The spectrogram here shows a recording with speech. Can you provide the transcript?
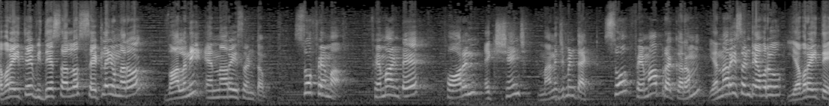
ఎవరైతే విదేశాల్లో సెటిల్ అయి ఉన్నారో వాళ్ళని ఎన్ఆర్ఐస్ అంటాం. So FEMA. ఫెమా అంటే foreign exchange management act so FEMA ప్రకారం ఎన్ఆర్ఐస్ అంటే ఎవరు? ఎవరైతే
